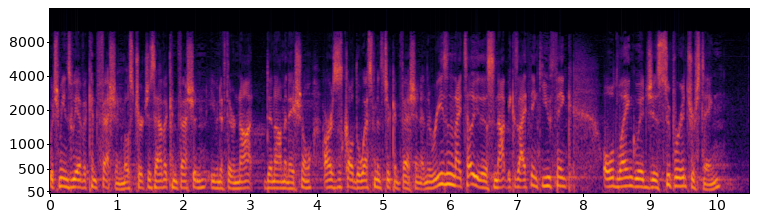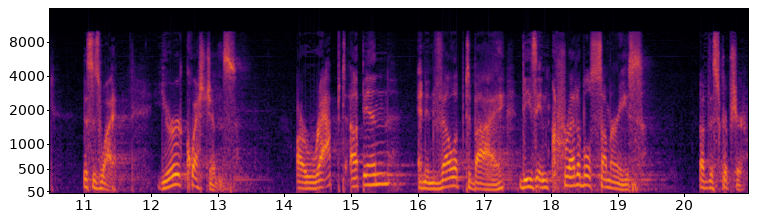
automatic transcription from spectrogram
which means we have a confession. Most churches have a confession, even if they're not denominational. Ours is called the Westminster Confession. And the reason I tell you this is not because I think you think old language is super interesting. This is why. Your questions are wrapped up in and enveloped by these incredible summaries of the scripture.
